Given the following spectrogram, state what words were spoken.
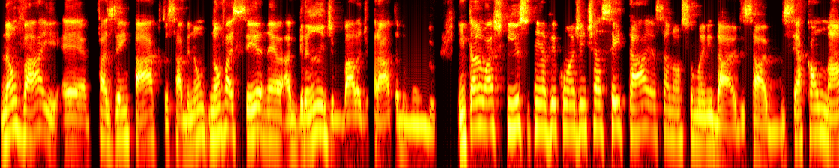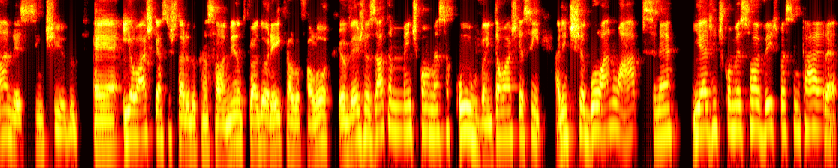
não vai é, fazer impacto, sabe? Não, não vai ser né, a grande bala de prata do mundo. Então eu acho que isso tem a ver com a gente aceitar essa nossa humanidade, sabe? Se acalmar nesse sentido. É, e eu acho que essa história do cancelamento, que eu adorei que a Lu falou, eu vejo exatamente como essa curva. Então eu acho que assim, a gente chegou lá no ápice, né? E a gente começou a ver, tipo assim, cara,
